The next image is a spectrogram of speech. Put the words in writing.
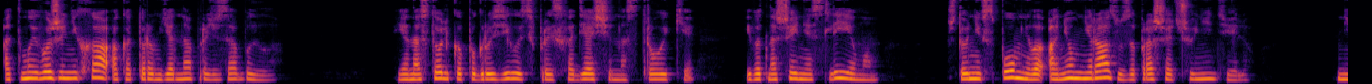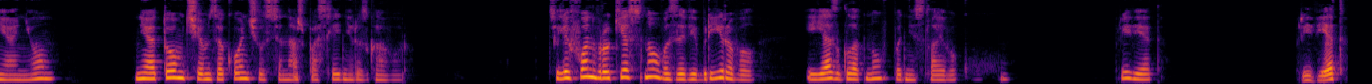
От моего жениха, о котором я напрочь забыла. Я настолько погрузилась в происходящее на стройке и в отношения с Лиемом, что не вспомнила о нем ни разу за прошедшую неделю. Ни о нем, ни о том, чем закончился наш последний разговор. Телефон в руке снова завибрировал, и я, сглотнув, поднесла его к уху. «Привет». «Привет»,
